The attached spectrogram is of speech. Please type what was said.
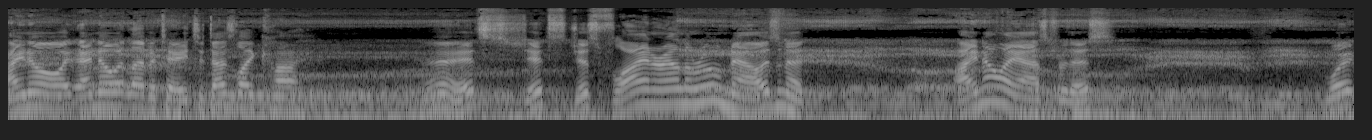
I know, I know it levitates. It does like. Uh, it's it's just flying around the room now, isn't it? I know I asked for this. What?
